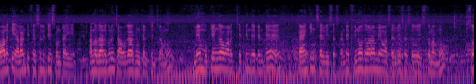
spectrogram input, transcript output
వాళ్ళకి ఎలాంటి ఫెసిలిటీస్ ఉంటాయి అన్న దాని గురించి అవగాహన కల్పించాము. మేము ముఖ్యంగా వాళ్ళకి చెప్పింది ఏంటంటే బ్యాంకింగ్ సర్వీసెస్ అంటే ఫినో ద్వారా మేము ఆ సర్వీసెస్ ఇస్తున్నాము. సో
